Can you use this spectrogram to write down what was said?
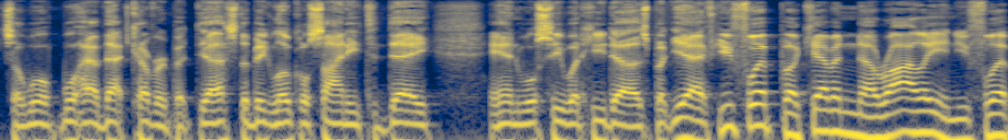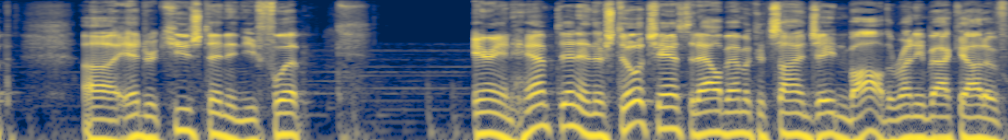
so we'll we'll have that covered. But yeah, that's the big local signee today, and we'll see what he does. But yeah, if you flip uh, Kevin uh, Riley and you flip uh, Eddrick Houston and you flip Aeryn Hampton, and there's still a chance that Alabama could sign Jaden Ball, the running back out of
